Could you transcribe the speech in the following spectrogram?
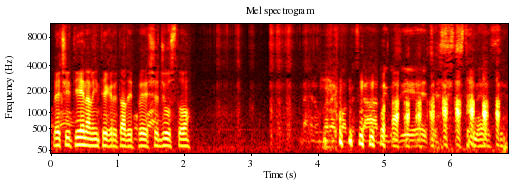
le ci tiene all'integrità del pesce, giusto? Beh, non verrei qua a pescarli così, cioè, se ci tenessi.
